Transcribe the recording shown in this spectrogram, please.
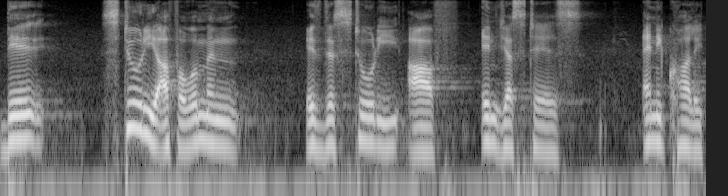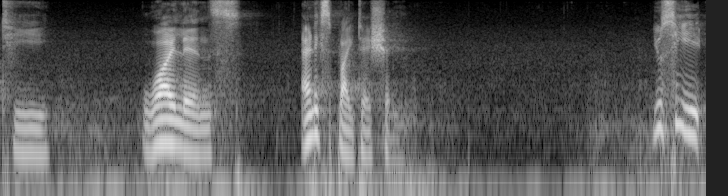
the story of a woman is the story of injustice, inequality, violence, and exploitation. You see,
